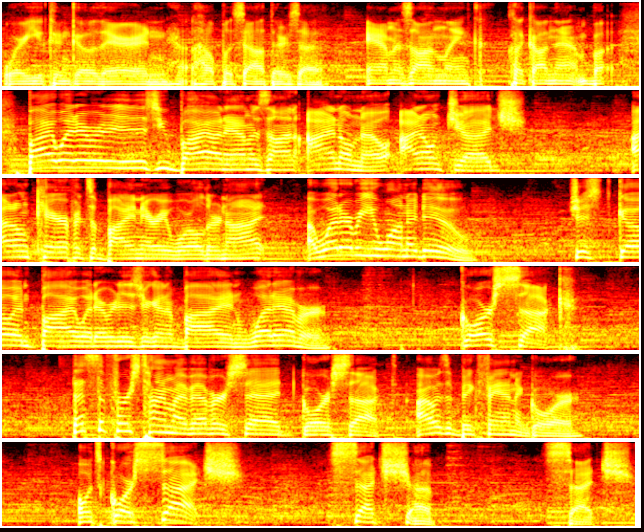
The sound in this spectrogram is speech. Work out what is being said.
where you can go there and help us out. There's a Amazon link. Click on that and bu- buy whatever it is you buy on Amazon. I don't know. I don't judge. I don't care if it's a binary world or not. Uh, whatever you want to do. Just go and buy whatever it is you're to buy and whatever. Gore suck. That's the first time I've ever said Gore sucked. I was a big fan of Gore. Oh, it's Gore such. Such a. Such.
